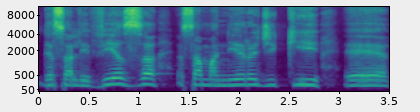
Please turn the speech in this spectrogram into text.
dessa leveza, essa maneira de que é,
